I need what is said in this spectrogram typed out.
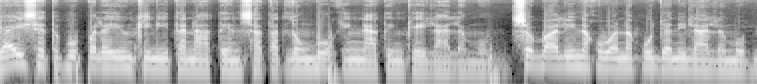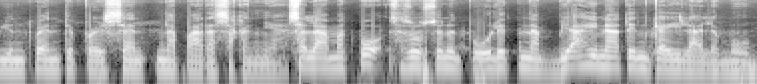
Guys, ito po pala yung kinita natin sa tatlong booking natin kay Lala Move. So bali nakuha na po dyan ni Lala Move yung 20% na para sa kanya. Salamat po sa susunod po ulit na biyahe natin kay Lala Move.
